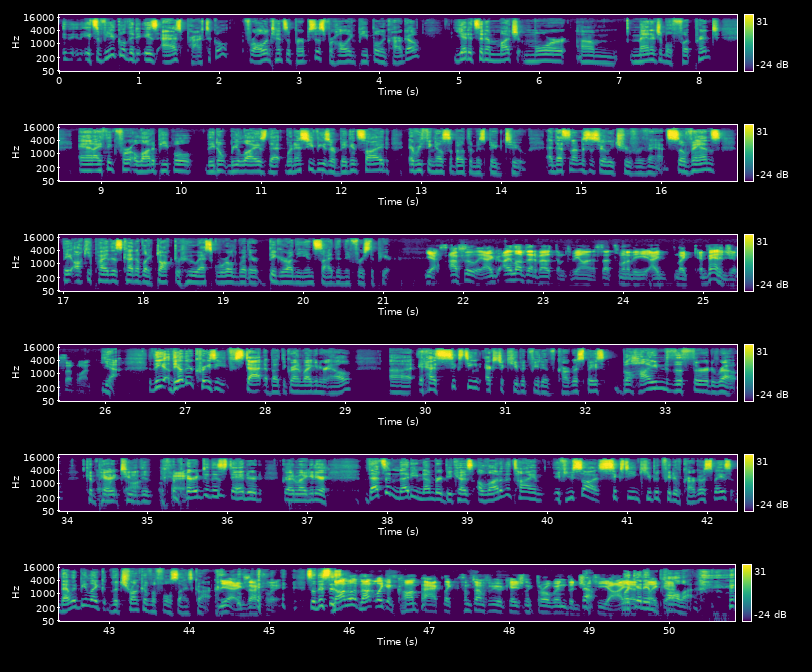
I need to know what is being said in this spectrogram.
it's a vehicle that is as practical for all intents and purposes for hauling people and cargo. Yet it's in a much more um, manageable footprint, and I think for a lot of people, they don't realize that when SUVs are big inside, everything else about them is big too. And that's not necessarily true for vans. So vans, they occupy this kind of like Doctor Who esque world where they're bigger on the inside than they first appear. Yes, absolutely. I, I love that about them. To be honest, that's one of the I like advantages of one. Yeah. The the other crazy stat about the Grand Wagoneer L, uh, it has 16 extra cubic feet of cargo space behind the third row compared to Oh God. the Okay. compared to the standard Grand Wagoneer. That's a nutty number because a lot of the time, if you saw 16 cubic feet of cargo space, that would be like the trunk of a full size car. Yeah, exactly. So this is not a, not like a compact. Like sometimes we occasionally throw in the no, GTI, like as an a- Impala.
